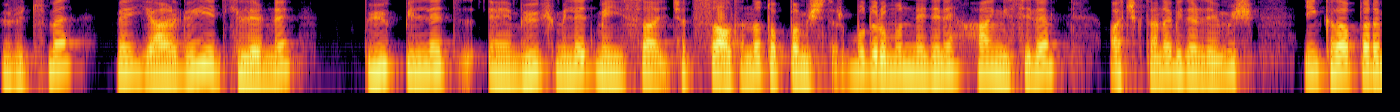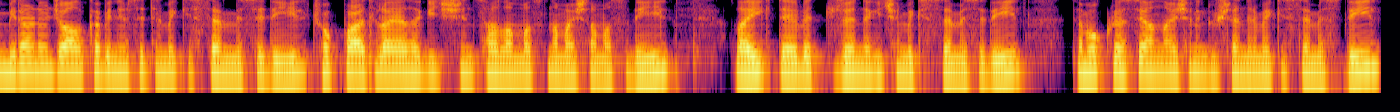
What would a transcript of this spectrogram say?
yürütme ve yargı yetkilerini Büyük Millet e, Büyük Millet Meclisi çatısı altında toplamıştır. Bu durumun nedeni hangisiyle açıklanabilir demiş. İnkılapların bir an önce halka benimsetilmek istenmesi değil, çok partili hayata geçişin sağlanmasının amaçlaması değil, layık devlet düzeninde geçirmek istemesi değil, demokrasi anlayışını güçlendirmek istemesi değil,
